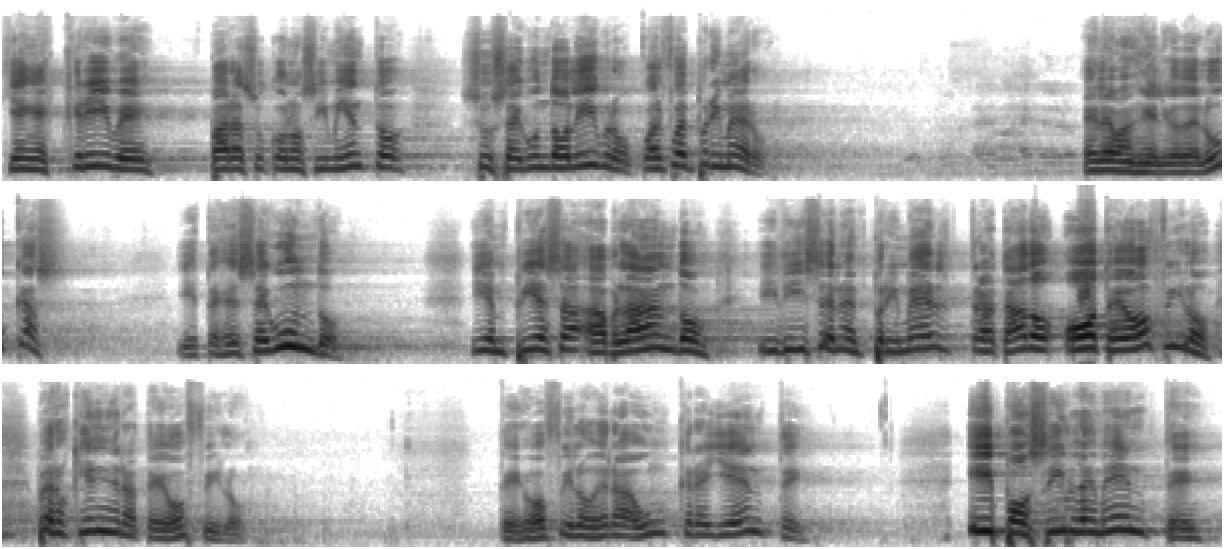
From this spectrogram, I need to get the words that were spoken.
quien escribe para su conocimiento su segundo libro. ¿Cuál fue el primero? El Evangelio de Lucas. Y este es el segundo. Y empieza hablando y dice en el primer tratado, oh Teófilo. Pero ¿quién era Teófilo? Teófilo era un creyente y posiblemente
